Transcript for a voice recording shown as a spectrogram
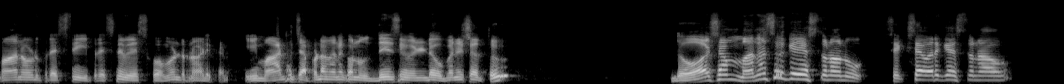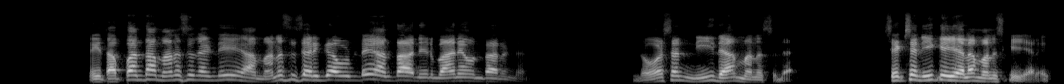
మానవుడు ప్రశ్న ఈ ప్రశ్న వేసుకోమంటున్నాడు ఇక్కడ. ఈ మాట చెప్పడం వెనక ఉద్దేశం ఏంటంటే ఉపనిషత్తు దోషం మనసుకి వేస్తున్నావు నువ్వు. శిక్ష ఎవరికి వేస్తున్నావు? ఈ తప్పంతా మనసుదండి. ఆ మనసు సరిగ్గా ఉంటే అంతా నేను బాగానే ఉంటానండి. దోషం నీదా మనసుదా? శిక్ష నీకెయ్యాలా మనసుకి ఇయ్యాలి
